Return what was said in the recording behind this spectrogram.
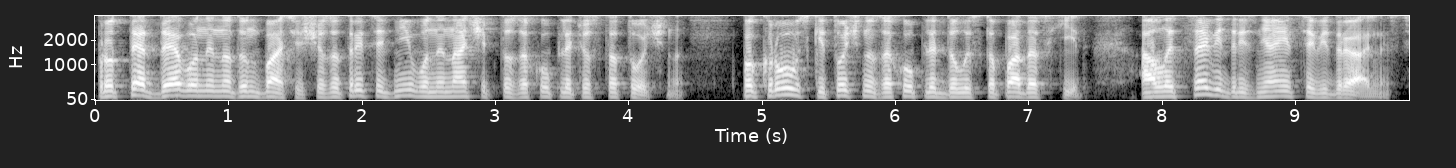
про те, де вони на Донбасі, що за 30 днів вони начебто захоплять остаточно. Покровські точно захоплять до листопада схід. Але це відрізняється від реальності.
